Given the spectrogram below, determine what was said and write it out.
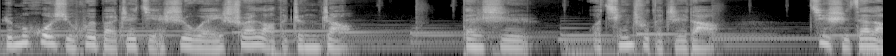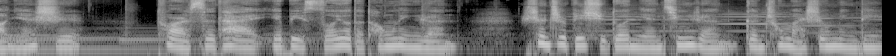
人们或许会把这解释为衰老的征兆，但是我清楚的知道，即使在老年时，托尔斯泰也比所有的同龄人。甚至比许多年轻人更充满生命力。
